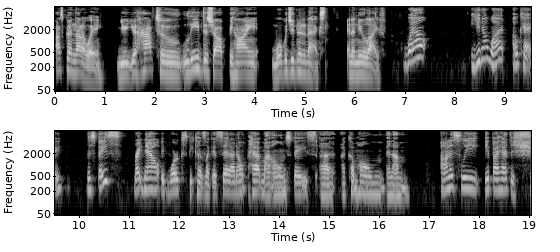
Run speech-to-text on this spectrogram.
ask you another way. You you have to leave this job behind. What would you do next in a new life? Well, you know what? Okay, the space right now it works because, like I said, I don't have my own space. I I come home and I'm honestly, if I had to sh-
